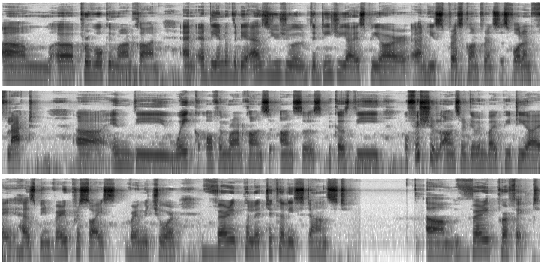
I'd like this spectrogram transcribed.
um, uh, provoke Imran Khan. And at the end of the day, as usual, the DGISPR and his press conference has fallen flat uh, in the wake of Imran Khan's answers because the official answer given by PTI has been very precise, very mature, very politically stanced, um, very perfect.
